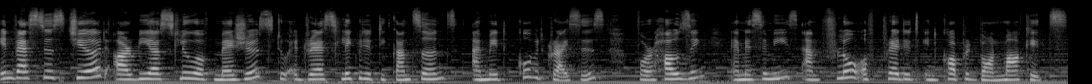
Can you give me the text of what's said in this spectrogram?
Investors cheered RBI's slew of measures to address liquidity concerns amid COVID crisis for housing, MSMEs and flow of credit in corporate bond markets.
